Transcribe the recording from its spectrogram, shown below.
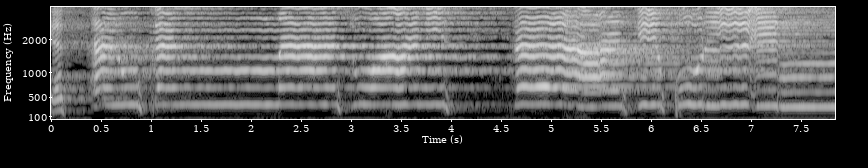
يسألك الناس عن الساعة قل إن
